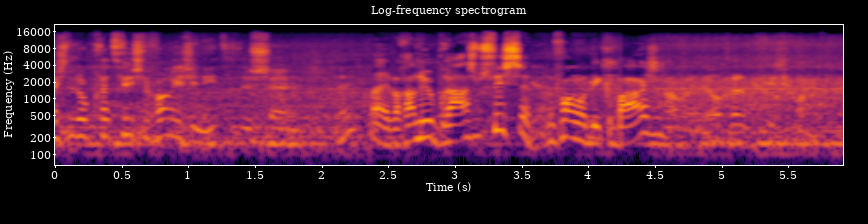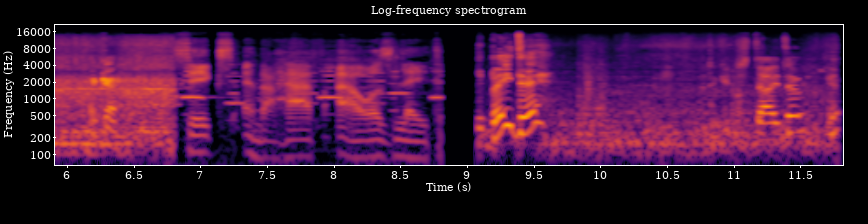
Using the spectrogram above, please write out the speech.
Als je erop gaat vissen, vangen ze niet. Dus eh nee, Nee, we gaan nu op Brasums vissen. We vangen dikke baarzen. gaan we heel grote vissen vangen. Oké. Six and a half hours later. Je beet, hè? Een keertje tijd ook. Ja.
